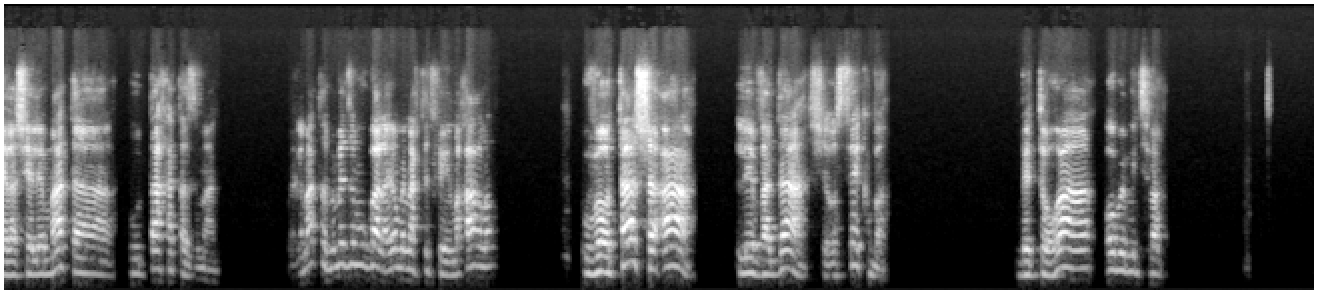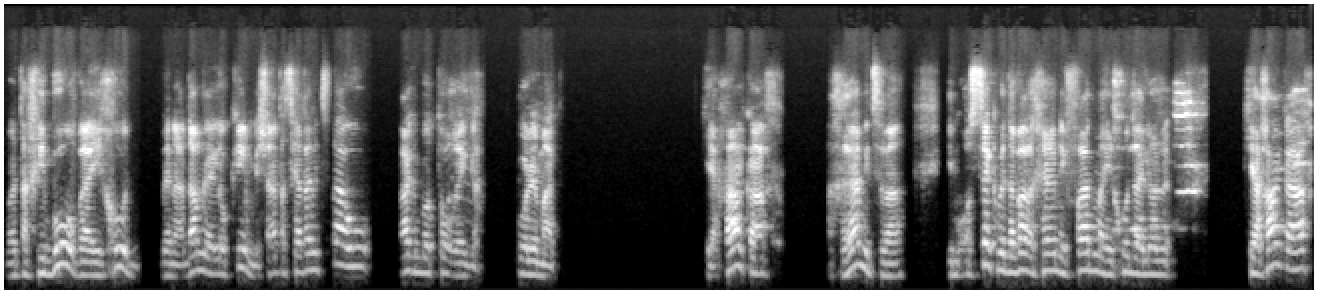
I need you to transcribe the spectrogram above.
אלא שלמטה הוא תחת הזמן. ולמטה באמת זה מוגבל, היום הנחתי תפילין, מחר לא. ובאותה שעה לבדה שעוסק בה, בתורה או במצווה. זאת החיבור והאיחוד בין האדם לאלוקים בשעת עשיית המצווה הוא רק באותו רגע, הוא למטה. כי אחר כך, אחרי המצווה, אם עוסק בדבר אחר נפרד מהאיחוד העליון... כי אחר כך,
